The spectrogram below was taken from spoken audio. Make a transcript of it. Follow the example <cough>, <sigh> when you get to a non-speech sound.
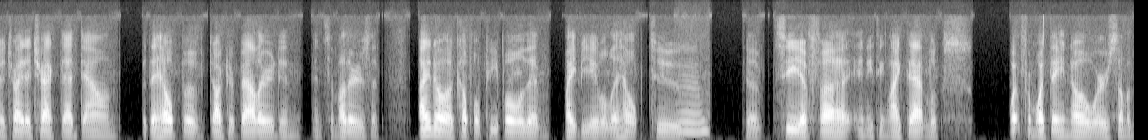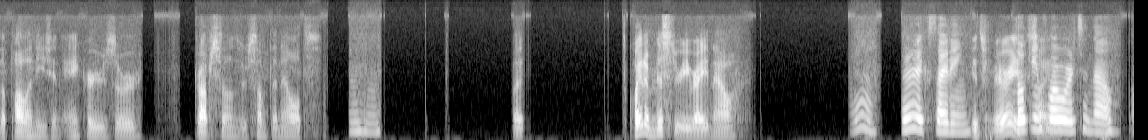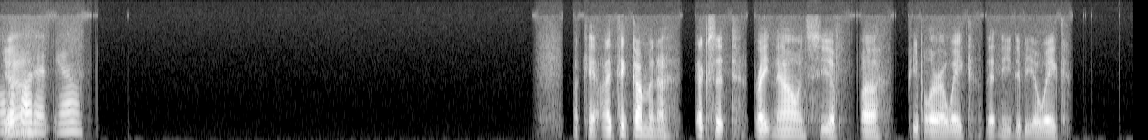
to try to track that down with the help of Dr. Ballard and, and some others. And I know a couple people that might be able to help too, Mm. to see if uh, anything like that looks, what from what they know, were some of the Polynesian anchors or drop stones or something else. Mm-hmm. But it's quite a mystery right now. Yeah. Very exciting. It's very Looking exciting. forward to know all Yeah. about it. Yeah. Okay, I think I'm going to exit right now and see if uh, people are awake that need to be awake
